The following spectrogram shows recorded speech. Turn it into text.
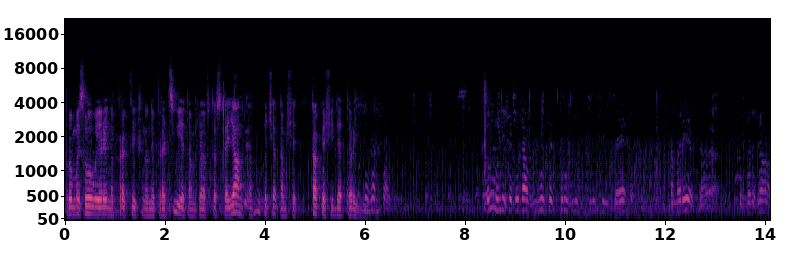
Промисловий ринок практично не працює, там вже автостоянка, ну хоча там ще також що торгівля. Круглі, що туди внутрь круглі включується это, саморез, да? Щоб держало.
